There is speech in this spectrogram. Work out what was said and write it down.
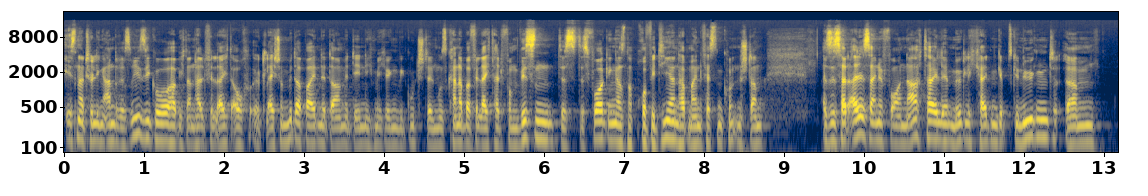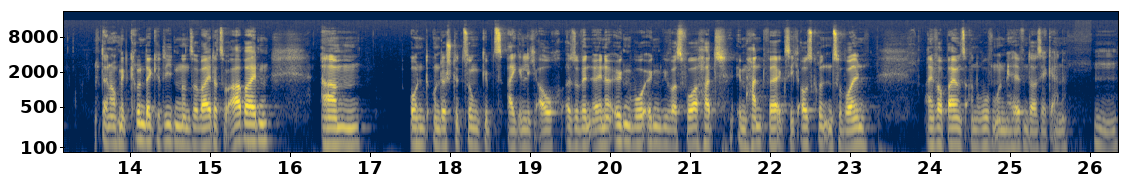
ist natürlich ein anderes Risiko, habe ich dann halt vielleicht auch äh, gleich schon Mitarbeitende da, mit denen ich mich irgendwie gut stellen muss, kann aber vielleicht halt vom Wissen des, des Vorgängers noch profitieren, habe meinen festen Kundenstamm. Also es hat alles seine Vor- und Nachteile, Möglichkeiten gibt es genügend, ähm, dann auch mit Gründerkrediten und so weiter zu arbeiten. Ähm, und Unterstützung gibt es eigentlich auch. Also wenn einer irgendwo irgendwie was vorhat, im Handwerk sich ausgründen zu wollen, einfach bei uns anrufen und mir helfen da sehr gerne. Hm.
